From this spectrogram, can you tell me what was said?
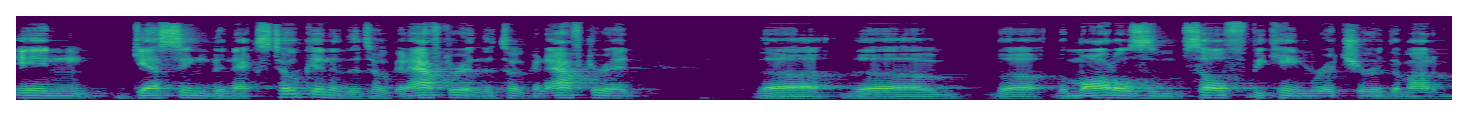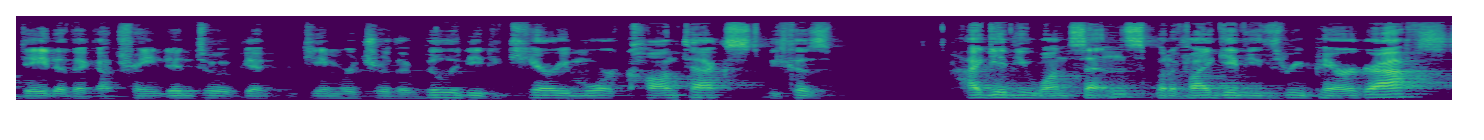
in guessing the next token and the token after it and the token after it the the the the models themselves became richer the amount of data that got trained into it became richer the ability to carry more context because i give you one sentence but if i give you three paragraphs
